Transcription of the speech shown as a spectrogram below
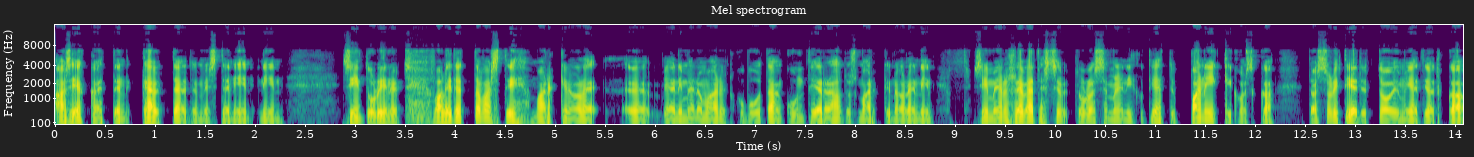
asiakkaiden käyttäytymistä, niin, niin siinä tuli nyt valitettavasti markkinoille, ja nimenomaan nyt kun puhutaan kuntien rahoitusmarkkinoille, niin siinä meidän revätä tulla sellainen niin tietty paniikki, koska tuossa oli tietyt toimijat, jotka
